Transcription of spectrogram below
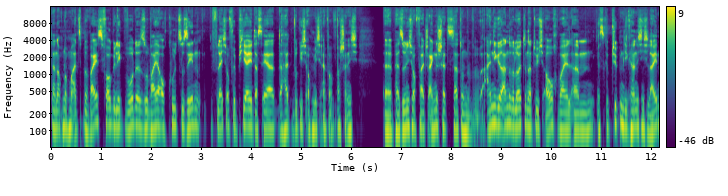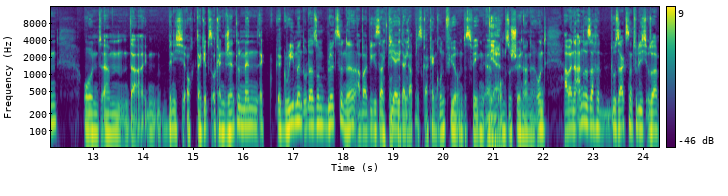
dann auch nochmal als Beweis vorgelegt wurde, so war ja auch cool zu sehen, vielleicht auch für Pierre, dass er da halt wirklich auch mich einfach wahrscheinlich äh, persönlich auch falsch eingeschätzt hat und einige andere Leute natürlich auch, weil ähm, es gibt Typen, die kann ich nicht leiden und ähm, da bin ich auch, da gibt es auch kein Gentleman Agreement oder so ein Blödsinn, ne? Aber wie gesagt, PA, da gab es gar keinen Grund für und deswegen ähm, yeah. umso schöner, ne? Und aber eine andere Sache, du sagst natürlich oder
